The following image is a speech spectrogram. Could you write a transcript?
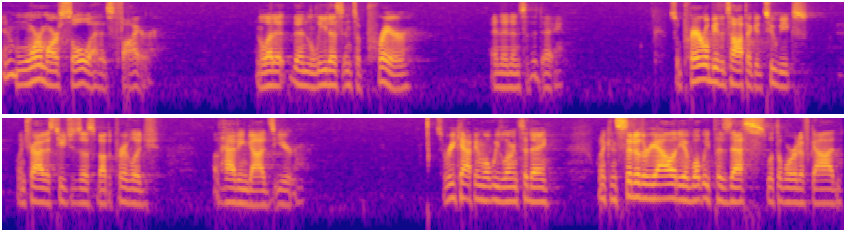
and warm our soul at his fire. And let it then lead us into prayer and then into the day. So, prayer will be the topic in two weeks when Travis teaches us about the privilege of having God's ear. So, recapping what we learned today, I want to consider the reality of what we possess with the Word of God.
